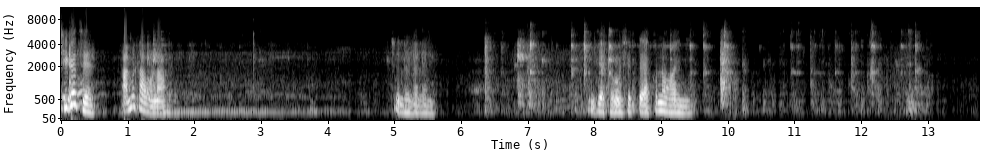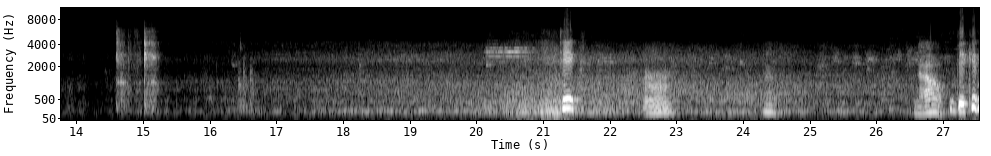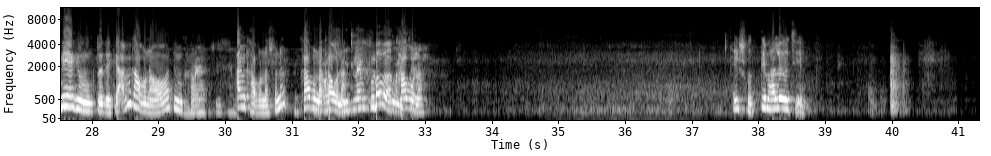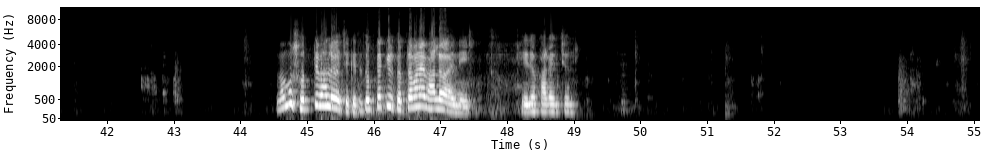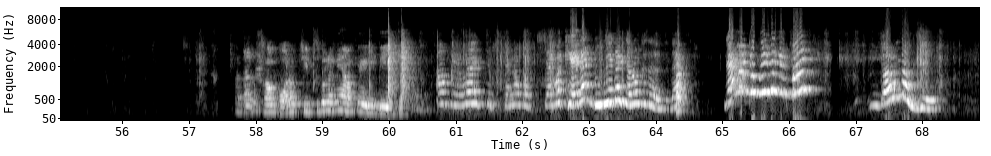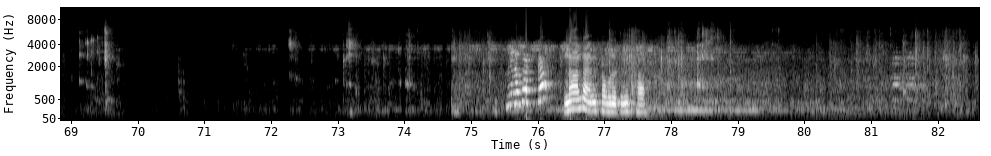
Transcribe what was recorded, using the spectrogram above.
ঠিক আছে? আমি খাব না। চলে গেলেন। জ্যাঠামশাইটা এখনও হয়নি। ঠিক আহ, নাও দেখে নিয়ে আগে মুখটা দেখে। আমি খাব না বাবা তুমি খাও। হ্যাঁ। আমি খাব না শোনা খাব না খাব না। বাবা খাব না। এই সত্যি ভালো হয়েছে। বাবু সত্যি ভালো হয়েছে খেতে। তোরটা কি তোরটা মানে ভালো হয়নি। এই দেখ আরেকজন। সব বড় চিপসগুলো নিয়ে আমাকে এই দিয়েছে। আমার ফেভারিট চিপস কেন করছিস? একবার খেয়ে দেখ ডুবিয়ে দেখ যেরকম খেতে দেখ। দেখ না ডুবিয়ে দেখ একবার। দারুণ লাগছে। এরকম একটা? না না আমি খাব না তুমি খাও।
